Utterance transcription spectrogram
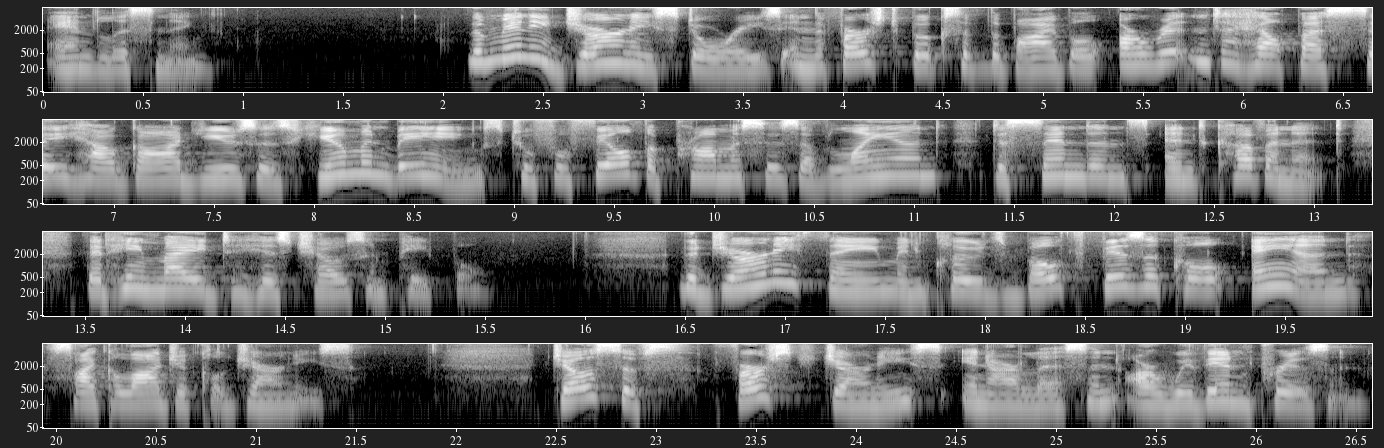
and listening. The many journey stories in the first books of the Bible are written to help us see how God uses human beings to fulfill the promises of land, descendants, and covenant that He made to His chosen people. The journey theme includes both physical and psychological journeys. Joseph's first journeys in our lesson are within prison.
